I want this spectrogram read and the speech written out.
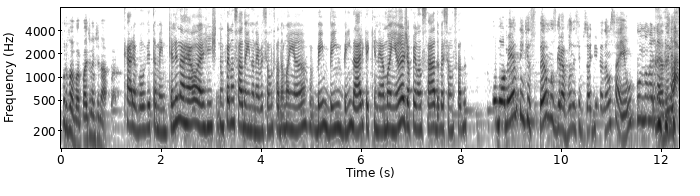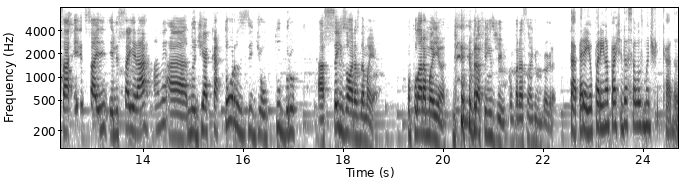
Por favor, pode continuar, Flávia. Cara, eu vou ouvir também. Porque ali, na real, a gente não foi lançado ainda, né? Vai ser lançado amanhã. Bem, bem, bem dark aqui, né? Amanhã já foi lançado, vai ser lançado no momento em que estamos gravando esse episódio ainda não saiu. O número mas ele, sa ele, sai ele sairá uh, no dia 14 de outubro, às 6 horas da manhã. Popular amanhã, para fins de comparação aqui no programa. Tá, peraí, eu parei na parte das células modificadas.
